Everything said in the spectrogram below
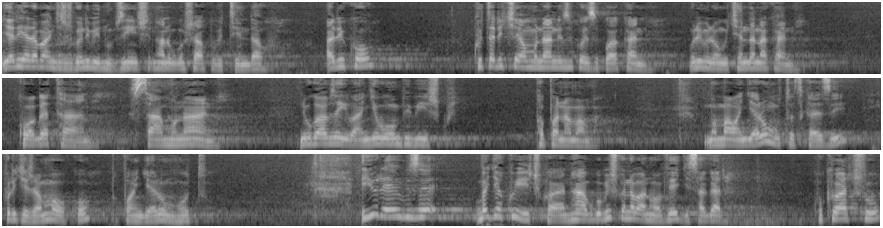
yari yarabangirijwe n'ibintu byinshi nta nubwo nshaka kubitindaho. Ariko ku itariki ya munani z'ukwezi kwa kane muri mirongo icyenda na kane ku wa gatanu saa munani ni bwo ababyeyi banjye bombi bishwe papa na mama. Mama wanjye yari umututsikazi ukurikije amoko papa wanjye yari umuhutu. Iyo urebye bajya kwicwa ntabwo bishwe n'abantu bavuye gisagara. Kuko iwacu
